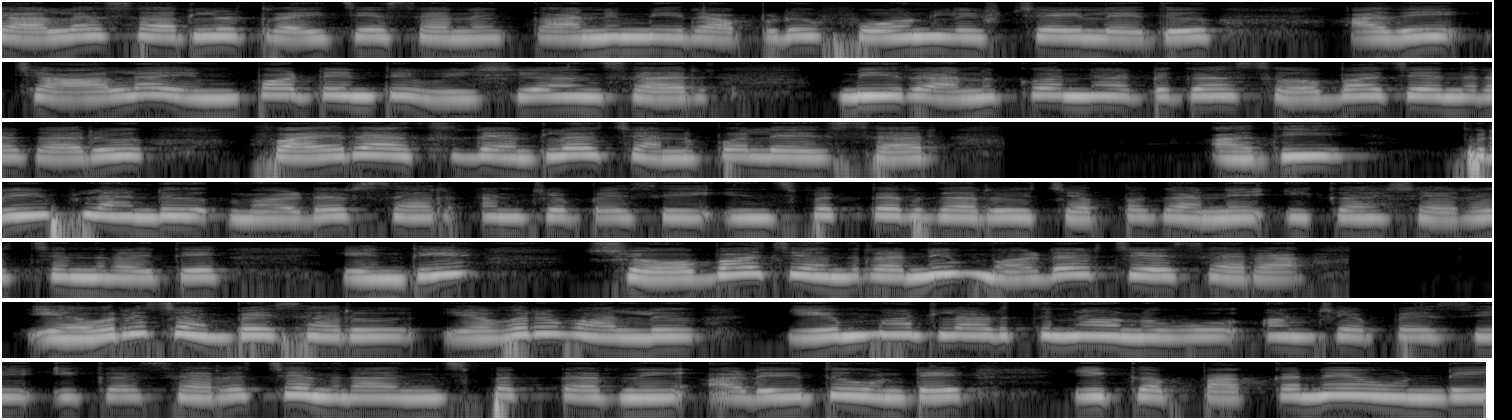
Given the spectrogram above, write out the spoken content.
చాలాసార్లు ట్రై చేశాను కానీ మీరు అప్పుడు ఫోన్ లిఫ్ట్ చేయలేదు. అది చాలా ఇంపార్టెంట్ విషయం సార్. మీరు అనుకున్నట్టుగా శోభాచంద్ర గారు ఫైర్ యాక్సిడెంట్లో చనిపోలేదు సార్. అది ప్రీ ప్లాన్డ్ మర్డర్ సార్ అని చెప్పేసి ఇన్స్పెక్టర్ గారు చెప్పగానే ఇక శరత్ చంద్ర అయితే ఏంటి? శోభా చంద్రని మర్డర్ చేశారా? ఎవరు చంపేశారు? ఎవరు వాళ్ళు? ఏం మాట్లాడుతున్నావు నువ్వు? అని చెప్పేసి ఇక శరత్ చంద్ర ఇన్స్పెక్టర్ని అడుగుతూ ఉంటే ఇక పక్కనే ఉండి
